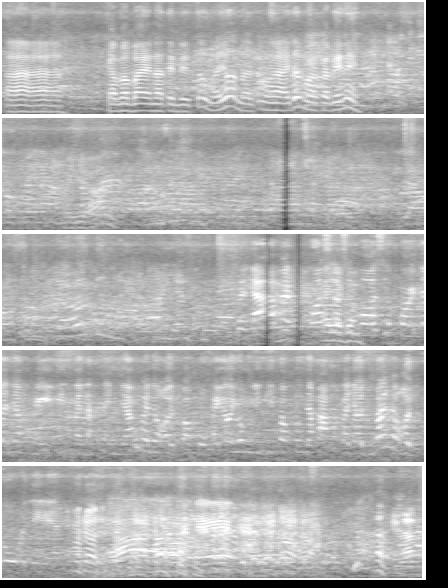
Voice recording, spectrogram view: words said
ah, kababayan natin dito ngayon, ito mga idol, mga kabini. Ayan. Salamat po sa sumusuporta ng Made in Malacanang. Manood pa po kayo. Yung hindi pa po nakakapanood, manood po ulit.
